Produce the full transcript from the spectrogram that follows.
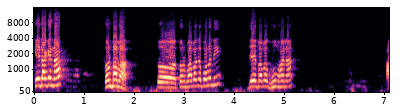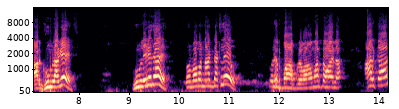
কে ডাকে নাক? তোমার বাবা? তো তোমার বাবাকে বলনি যে বাবা ঘুম হয় না? আর ঘুম লাগে? ঘুম লেগে যায়? তোমার বাবা নাক ডাকলেও? ওরে বাপ রে বাপ আমার তো হয় না। আর কার?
